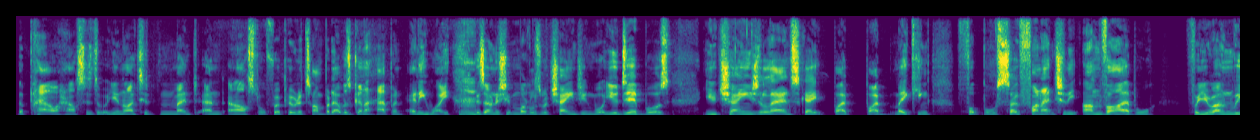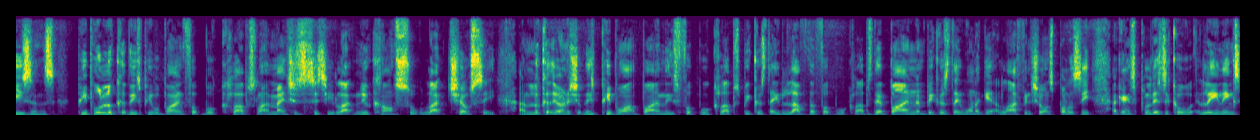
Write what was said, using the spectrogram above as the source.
the powerhouses that were United and, Man- and Arsenal for a period of time, but that was going to happen anyway hmm. because ownership models were changing. What you did was you changed the landscape by, by making football so financially unviable for your own reasons. People look at these people buying football clubs like Manchester City, like Newcastle, like Chelsea, and look at the ownership. These people aren't buying these football clubs because they love the football clubs. They're buying them because they want to get a life insurance policy against political leanings,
